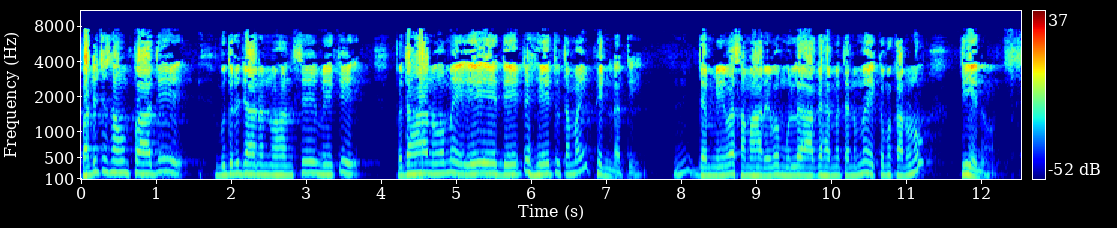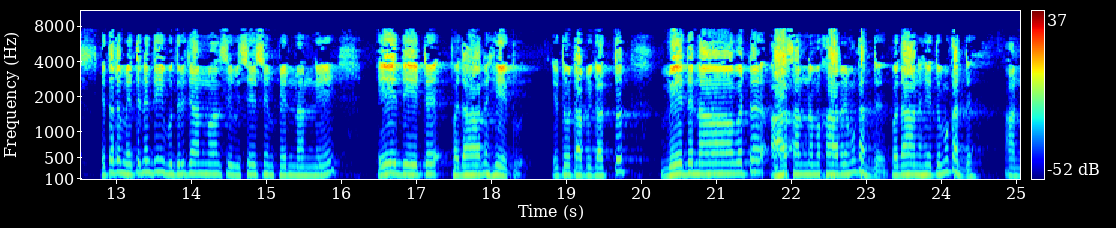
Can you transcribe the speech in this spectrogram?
පඩිච සම්පාදී බුදුරජාණන් වහන්සේ මේක ප්‍රධානුවම ඒ දේට හේතු තමයි පෙන්රති. දැම් මේවා සමහරව මුල්ල ආග හැම තැනම එකම කරුණු තියෙනවා. එතට මෙතනදී බුදුරජාණන් වහන්සේ විශේෂයෙන් පෙන්නන්නේ ඒ දේට ප්‍රධාන හේතුව. එතෝට අපි ගත්තොත් වේදනාවට ආසන්නම කාර්යම ගදද ප්‍රධාන හේතුම ගදද අන්න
